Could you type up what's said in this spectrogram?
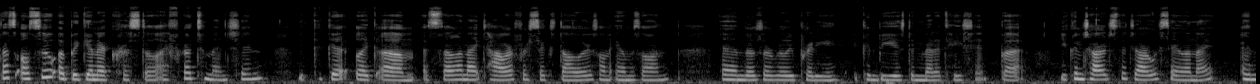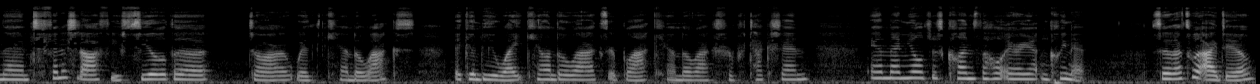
That's also a beginner crystal. I forgot to mention. You could get like um, a selenite tower for $6 on Amazon. And those are really pretty. It can be used in meditation. But you can charge the jar with selenite. And then to finish it off, you seal the jar with candle wax. It can be white candle wax or black candle wax for protection. And then you'll just cleanse the whole area and clean it. So that's what I do.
